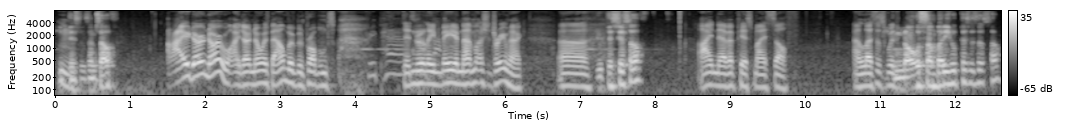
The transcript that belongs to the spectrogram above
He pisses himself. I don't know. I don't know his bowel movement problems. Didn't really battle. meet him that much at DreamHack. Uh, You piss yourself? I never piss myself. Unless it's with. You know somebody who pisses himself?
